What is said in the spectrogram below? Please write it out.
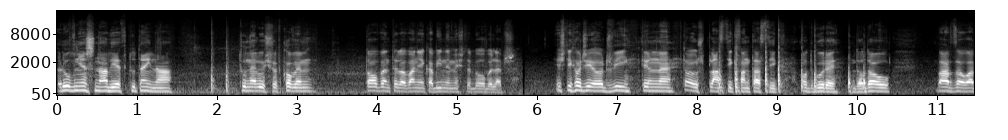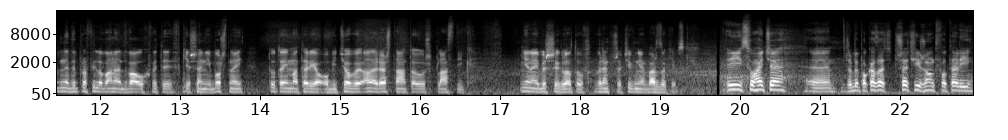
również nawiew tutaj na tunelu środkowym, to wentylowanie kabiny myślę byłoby lepsze. Jeśli chodzi o drzwi tylne, to już plastik fantastik od góry do dołu. Bardzo ładne, wyprofilowane dwa uchwyty w kieszeni bocznej. Tutaj materiał obiciowy, ale reszta to już plastik nie najwyższych lotów, wręcz przeciwnie, bardzo kiepskich. I słuchajcie, e, żeby pokazać trzeci rząd foteli,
